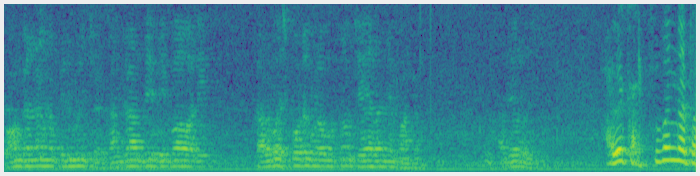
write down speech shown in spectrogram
పవన్ కళ్యాణ్ పిలుపునిచ్చాడు సంక్రాంతి దీపావళి కడప స్ఫోటక ప్రభుత్వం చేయాలని చెప్పి అదే రోజు. అదే ఖచ్చితంగా అట.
